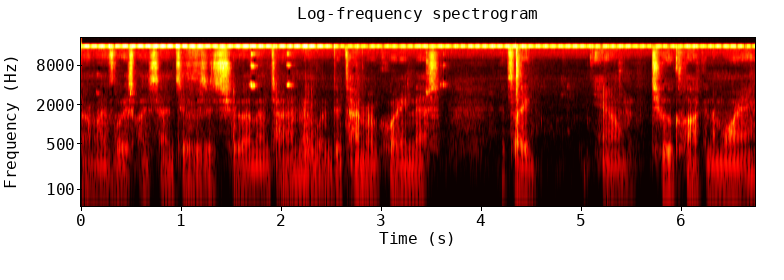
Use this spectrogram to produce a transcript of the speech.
or my voice might sound too, because it's true. I I'm tired. I mean, the time of recording this, it's like, you know, 2 o'clock in the morning.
